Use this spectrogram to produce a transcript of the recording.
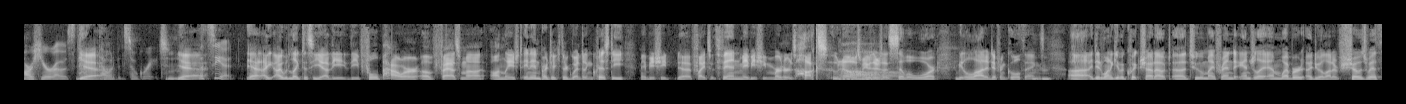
our heroes. That, Mm-hmm. Yeah. that would have been so great. Yeah. Let's see it. Yeah, I, I would like to see yeah the, the full power of Phasma unleashed, and in particular Gwendoline Christie. Maybe she uh, fights with Finn. Maybe she murders Hux. Who knows? Maybe there's a civil war. Could be a lot of different cool things. Uh, I did want to give a quick shout out uh, to my friend Angela M. Weber. I do a lot of shows with.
